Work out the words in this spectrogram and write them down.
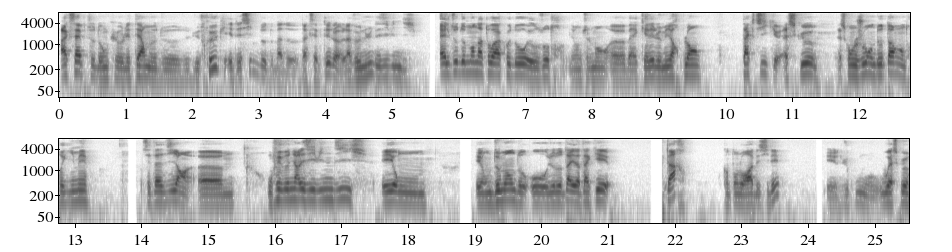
accepte donc euh, les termes de- du truc et décide de- de- bah, de- d'accepter la, venue des Ivindi. Elle te demande à toi, à Kodo et aux autres éventuellement, euh, bah, quel est le meilleur plan tactique? Est-ce que est-ce qu'on le joue en deux temps entre guillemets, c'est-à-dire euh, on fait venir les Ivindi et on et on demande aux Yodotai d'attaquer plus tard quand on l'aura décidé. Et du coup, où est-ce que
